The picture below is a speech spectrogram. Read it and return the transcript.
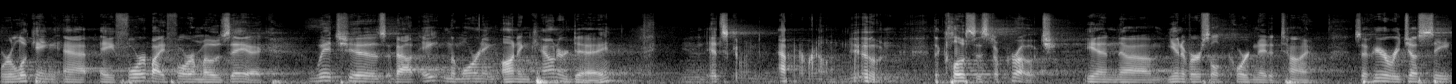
we're looking at a 4 by 4 mosaic, which is about 8 in the morning on encounter day. And it's going to happen around noon, the closest approach in um, universal coordinated time. So here we just see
